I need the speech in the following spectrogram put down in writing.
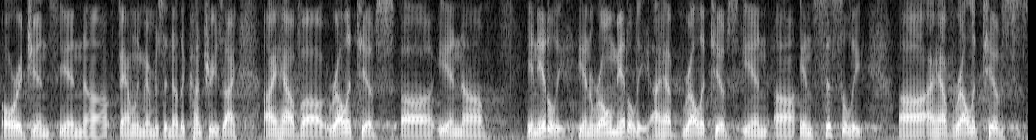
origins in uh, family members in other countries. I, I have uh, relatives uh, in, uh, in Italy, in Rome, Italy. I have relatives in, uh, in Sicily. Uh, I have relatives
